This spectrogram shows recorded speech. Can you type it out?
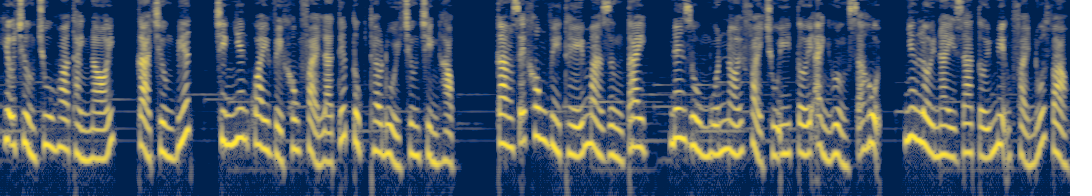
Hiệu trưởng Chu Hoa Thành nói, cả trường biết, Trình Nhiên quay về không phải là tiếp tục theo đuổi chương trình học. Càng sẽ không vì thế mà dừng tay, nên dù muốn nói phải chú ý tới ảnh hưởng xã hội, nhưng lời này ra tới miệng phải nuốt vào.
